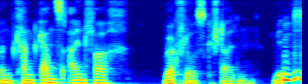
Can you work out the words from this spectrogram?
man kann ganz einfach Workflows gestalten mit, mhm.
